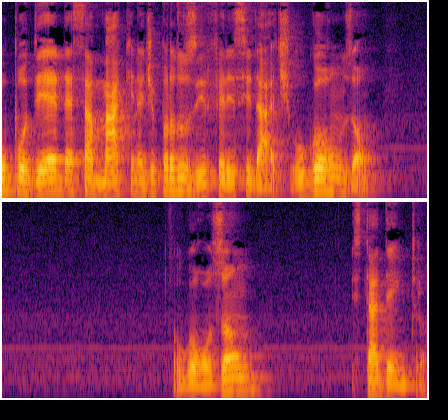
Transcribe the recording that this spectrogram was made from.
o poder dessa máquina de produzir felicidade, o Goronzon. O Goronzon está dentro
